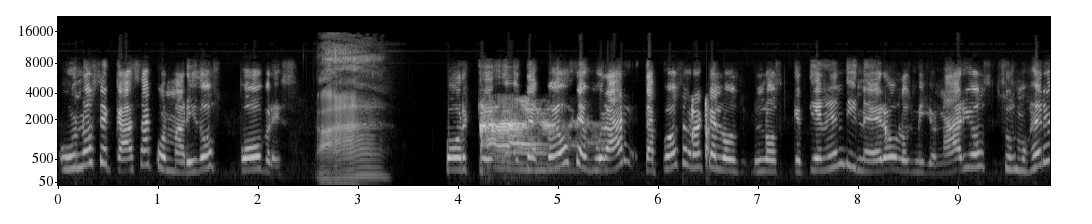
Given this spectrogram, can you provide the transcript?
uno se casa con maridos pobres. Ah, Porque Ah. te puedo asegurar, te puedo asegurar que los, los que tienen dinero, los millonarios, sus mujeres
